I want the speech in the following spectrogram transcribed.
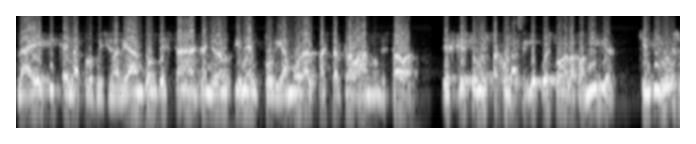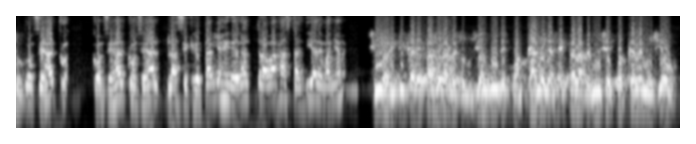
la ética y la profesionalidad, ¿dónde está? La señora no tiene autoridad moral para estar trabajando donde estaba. Es que esto no es para conseguirle puestos a la familia. ¿Quién dijo eso? Concejal, concejal, concejal, ¿la secretaria general trabaja hasta el día de mañana? Sí, ahorita le paso la resolución donde Juan Carlos le acepta la renuncia. ¿Y por qué renunció?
